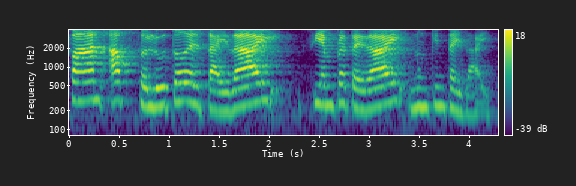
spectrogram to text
fan absoluto del tie-dye, siempre tie-dye, nunca in tie-dye.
